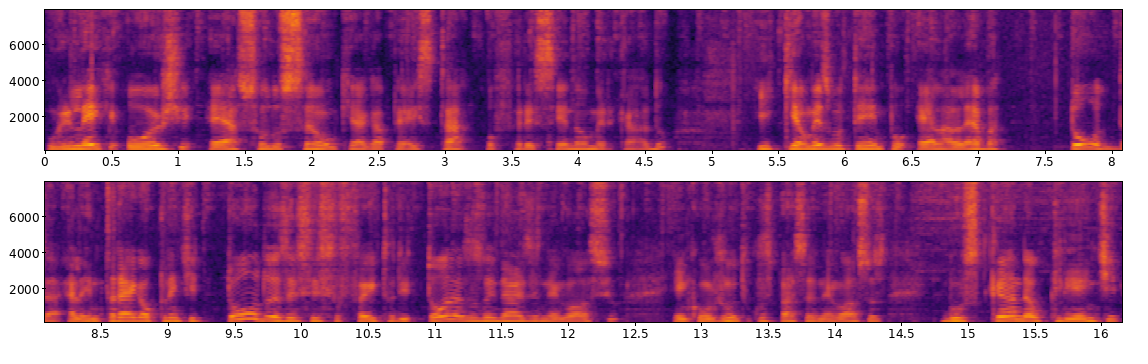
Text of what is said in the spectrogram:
O Green Lake hoje é a solução que a HPE está oferecendo ao mercado e que ao mesmo tempo ela leva toda, ela entrega ao cliente todo o exercício feito de todas as unidades de negócio em conjunto com os parceiros de negócios, buscando ao cliente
